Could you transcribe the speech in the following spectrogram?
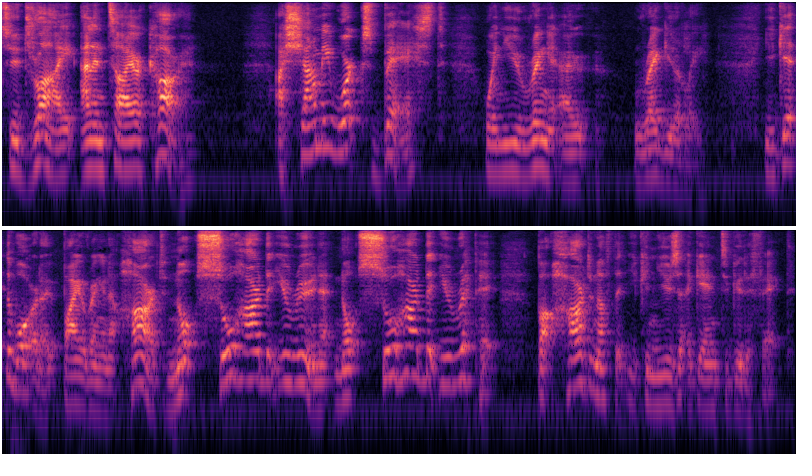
to dry an entire car. A chamois works best when you wring it out regularly. You get the water out by wringing it hard. Not so hard that you ruin it, not so hard that you rip it, but hard enough that you can use it again to good effect.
